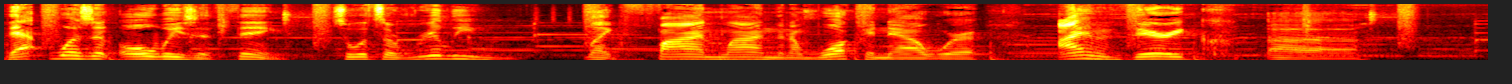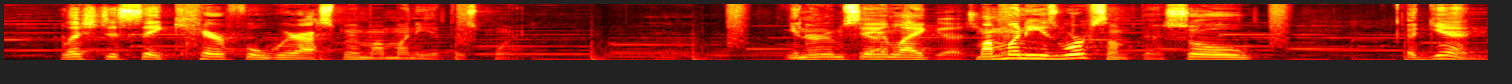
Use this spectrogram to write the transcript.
That wasn't always a thing. So it's a really like fine line that I'm walking now where I am very uh let's just say careful where I spend my money at this point. You know what I'm saying? Gotcha, like gotcha, my money is worth something. So again,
